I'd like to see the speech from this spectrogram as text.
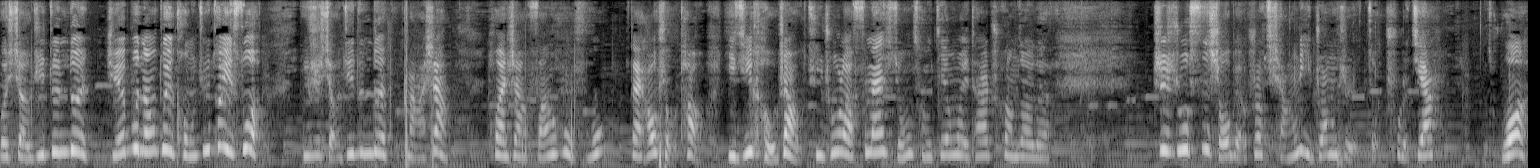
我小鸡墩墩绝不能对恐惧退缩。于是，小鸡墩墩马上换上防护服，戴好手套以及口罩，取出了弗兰熊曾经为他创造的蜘蛛丝手表装强力装置，走出了家。我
